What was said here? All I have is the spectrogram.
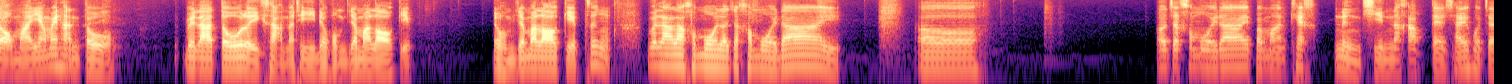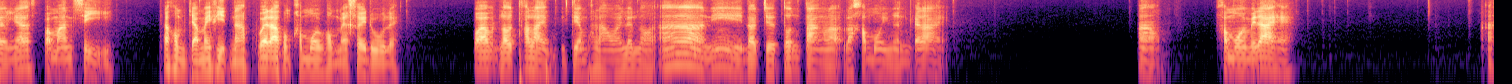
ดอกไม้ยังไม่ทันโต เวลาโตเหลืออีกสามนาที เดี๋ยวผมจะมารอเก็บ เดี๋ยวผมจะมารอเก็บ ซึ่งเวลาเราขโมยเราจะขโมยได้ เอ่อ เราจะขโมยได้ประมาณแค่หนึ่งชิ้นนะครับ แต่ใช้หัวใจตรงเนี้ยประมาณสี่ถ้าผมจำไม่ผิดนะ เวลาผมขโมยผมไม่เคยดูเลย ว่าเราเท่าไหร่ผมเตรียมพลังไว้เรียบร้อยอ่านี่เราเจอต้นตังแล้วเราขโมยเงินก็ได้อ้าวขโมยไม่ได้แฮะอะ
